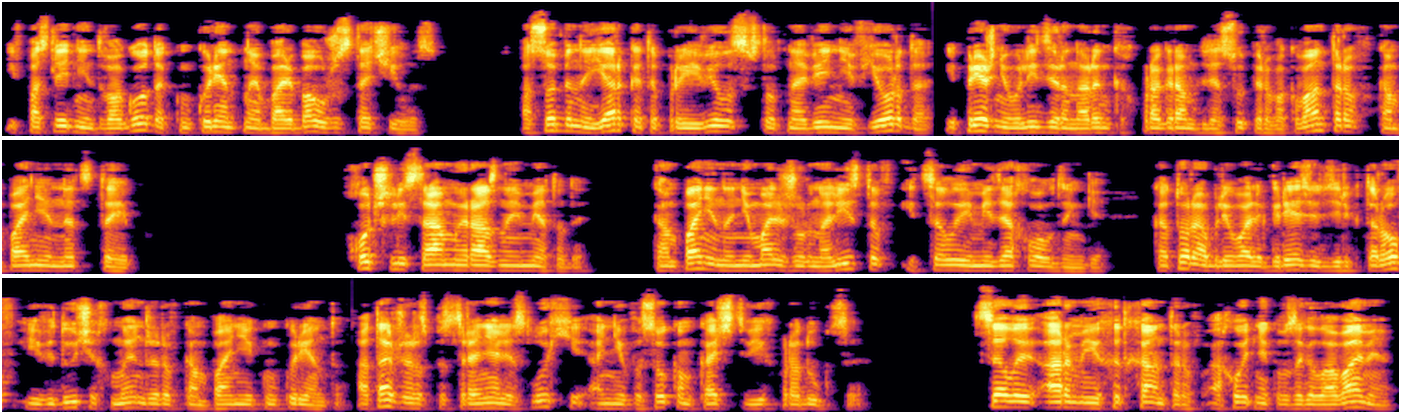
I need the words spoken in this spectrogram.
и в последние два года конкурентная борьба ужесточилась. Особенно ярко это проявилось в столкновении Фьорда и прежнего лидера на рынках программ для суперваквантеров компании Netscape. В ход шли самые разные методы. Компании нанимали журналистов и целые медиахолдинги, которые обливали грязью директоров и ведущих менеджеров компании конкурентов, а также распространяли слухи о невысоком качестве их продукции. Целые армии хедхантеров, охотников за головами,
